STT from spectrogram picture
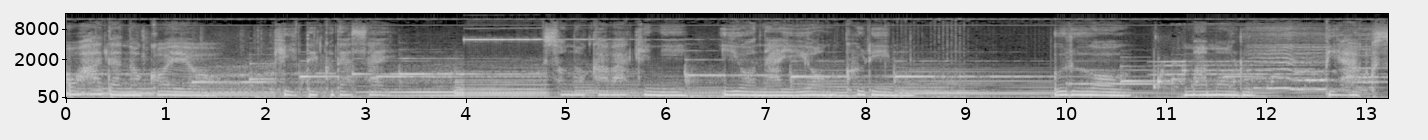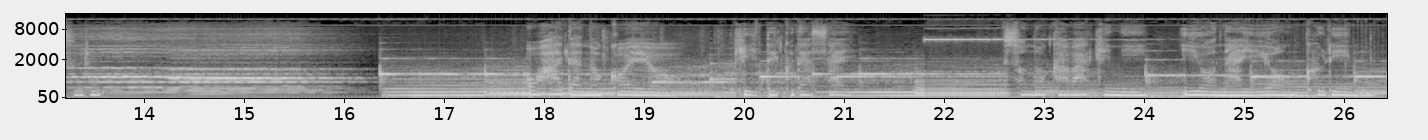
お肌の声を聞いてください。リーム。潤う守る美白する。お肌の声を聞いてください。その渇きにイオナイオンクリーム。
